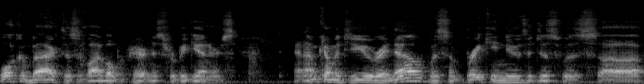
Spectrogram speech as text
Welcome back to Survival Preparedness for Beginners. And I'm coming to you right now with some breaking news that just was uh,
